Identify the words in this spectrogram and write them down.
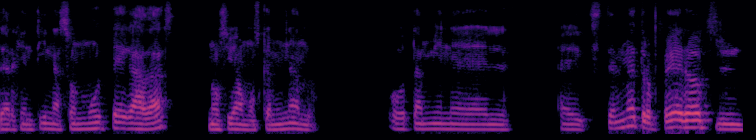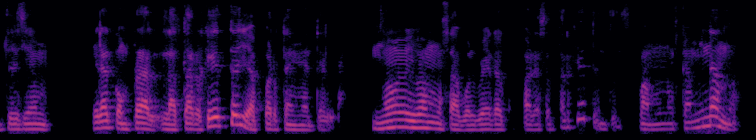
Argentina son muy pegadas, nos íbamos caminando. O también el, existe el metro, pero decían, era comprar la tarjeta y aparte meterla. No íbamos a volver a ocupar esa tarjeta, entonces vámonos caminando.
